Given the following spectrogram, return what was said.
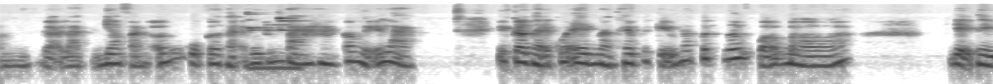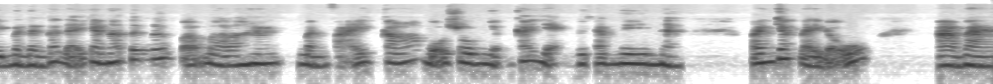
um, gọi là do phản ứng của cơ thể của chúng ta ha. Có nghĩa là cái cơ thể của em mà theo cái kiểu nó tức nước vỡ bờ á. Vậy thì mình đừng có để cho nó tức nước vỡ bờ ha. Mình phải có bổ sung những cái dạng vitamin nè khoáng chất đầy đủ. À, và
